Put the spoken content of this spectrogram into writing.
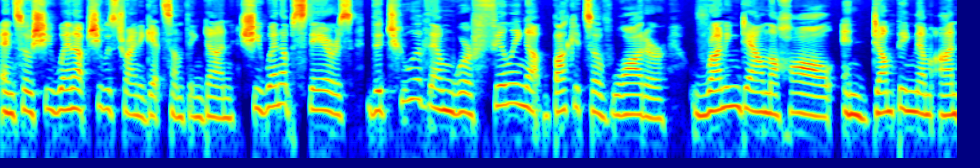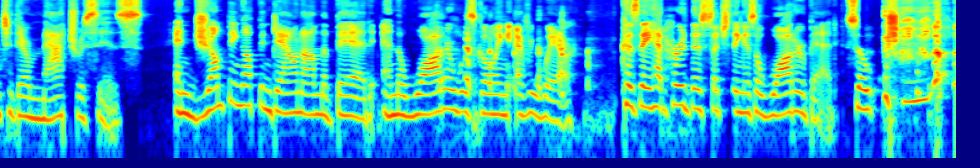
And so she went up, she was trying to get something done. She went upstairs. The two of them were filling up buckets of water, running down the hall and dumping them onto their mattresses and jumping up and down on the bed. And the water was going everywhere because they had heard there's such thing as a water bed. So she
